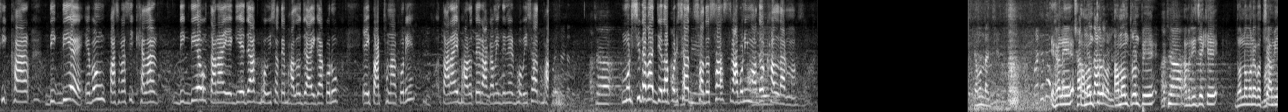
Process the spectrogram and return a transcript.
শিক্ষার দিক দিয়ে এবং পাশাপাশি খেলার দিক দিয়েও তারা এগিয়ে যাক ভবিষ্যতে ভালো জায়গা করুক এই প্রার্থনা করি। তারাই ভারতের আগামী দিনের ভবিষ্যৎ। মুর্শিদাবাদ জেলা পরিষদ সদস্য শ্রাবণী মদক হালদার মহাশয় কেমন লাগছে? এখানে আমন্ত্রণ আমন্ত্রণ পেয়ে আমি নিজেকে ধন্য মনে করছি। আমি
